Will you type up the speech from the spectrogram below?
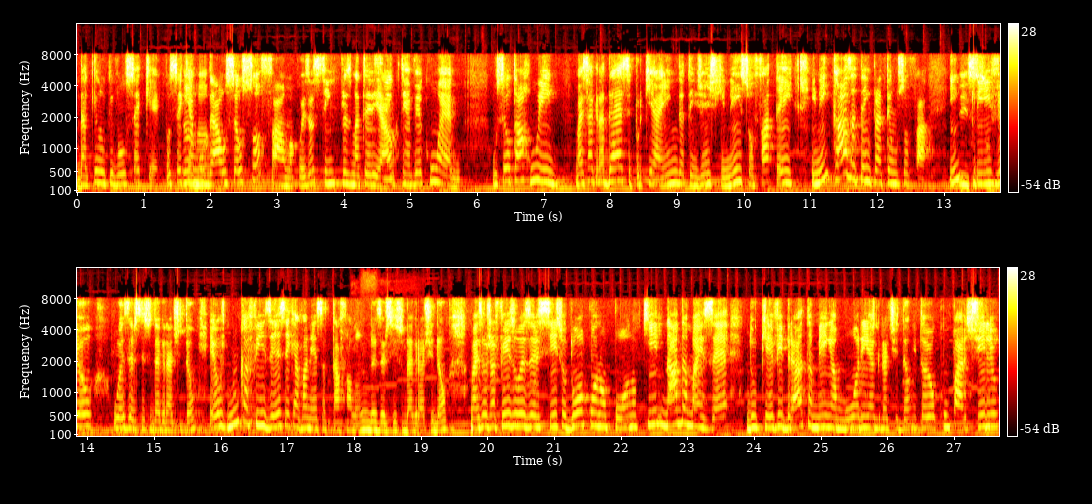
daquilo que você você quer. Você uhum. quer mudar o seu sofá, uma coisa simples, material, Sim. que tem a ver com o ego. O seu tá ruim, mas agradece porque ainda tem gente que nem sofá tem e nem casa tem para ter um sofá incrível Isso. O exercício da gratidão. Eu nunca fiz esse que a Vanessa tá falando do exercício da gratidão, mas eu já fiz o exercício do Oponopono, que nada mais é do que vibrar também amor e a gratidão. Então eu compartilho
